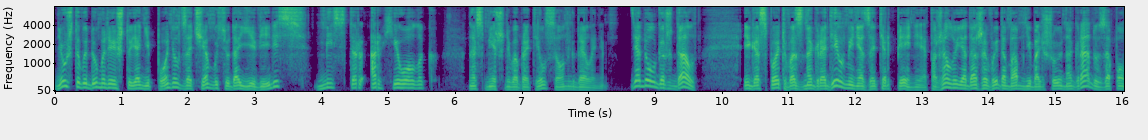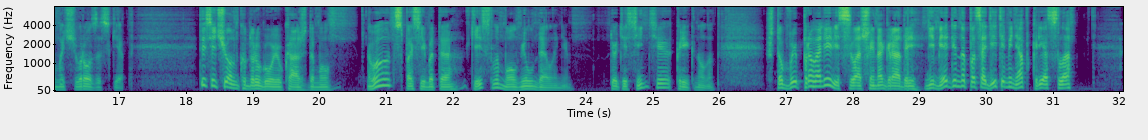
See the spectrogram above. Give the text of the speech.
Неужто вы думали, что я не понял, зачем вы сюда явились, мистер археолог? Насмешливо обратился он к Делане. «Я долго ждал, и Господь вознаградил меня за терпение. Пожалуй, я даже выдам вам небольшую награду за помощь в розыске. Тысячонку-другую каждому». «Вот спасибо-то», — кисло молвил Делани. Тетя Синтия крикнула. «Чтоб вы провалились с вашей наградой, немедленно посадите меня в кресло».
